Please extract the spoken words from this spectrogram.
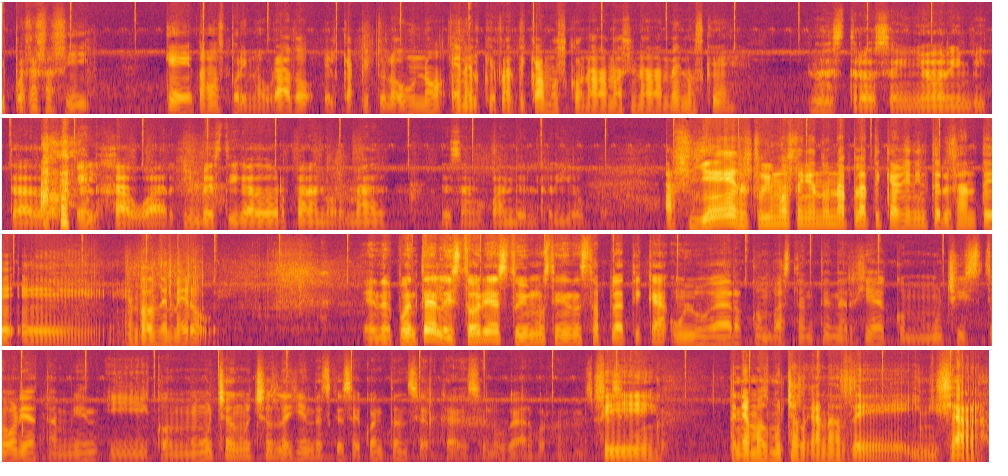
Y pues es así que damos por inaugurado el capítulo 1 en el que platicamos con nada más y nada menos que... Nuestro señor invitado, el jaguar, investigador paranormal de San Juan del Río. bro. Así es, estuvimos teniendo una plática bien interesante eh, en donde mero, güey. En el Puente de la Historia estuvimos teniendo esta plática, un lugar con bastante energía, con mucha historia también y con muchas, muchas leyendas que se cuentan cerca de ese lugar. bro, Sí, teníamos muchas ganas de iniciar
